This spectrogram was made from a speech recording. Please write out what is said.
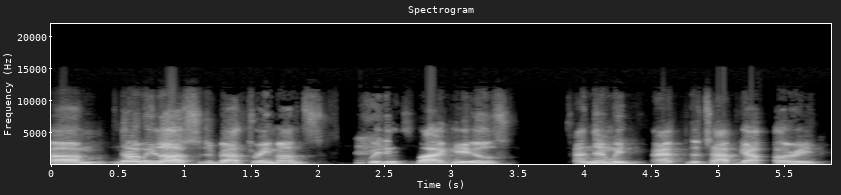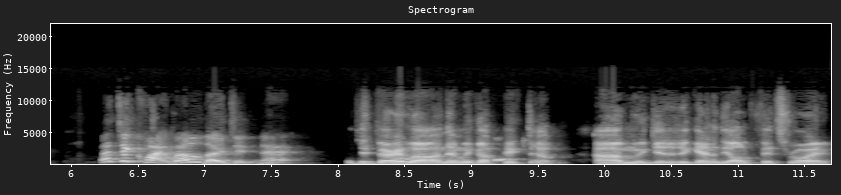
Um, no, we lasted about three months. We did Spike Heels, and then we at the Tap Gallery. That did quite well though, didn't it? It did very well, and then we got picked up. Um, we did it again at the Old Fitzroy.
